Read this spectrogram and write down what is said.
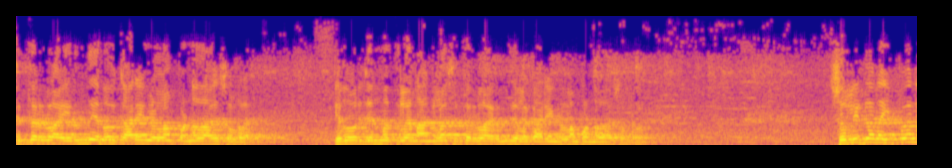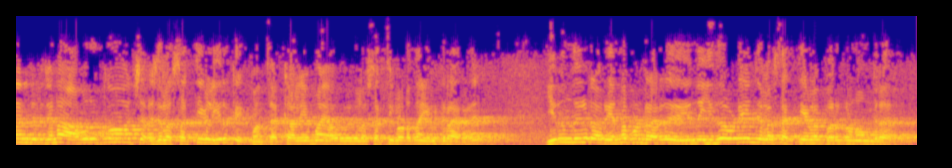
சித்தர்களாக இருந்து என்னோட காரியங்கள்லாம் பண்ணதாக சொல்கிறேன் ஏதோ ஒரு ஜென்மத்தில் நாங்கள்லாம் சித்தர்களாக இருந்து சில காரியங்கள்லாம் பண்ணதாக சொல்கிறோம் சொல்லிட்டு நான் இப்போ என்னன்னு சொல்லி அவருக்கும் சில- சில சக்திகள் இருக்கு. இப்போ தற்காலிகமாக அவர் சில சக்திகளோட தான் இருக்கிறாரு. இருந்துகிட்டு அவர் என்ன பண்ணுறாரு இன்னும் இதோடையும் சில சக்திகளை பெருக்கணுங்கிறாரு.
